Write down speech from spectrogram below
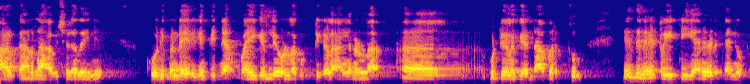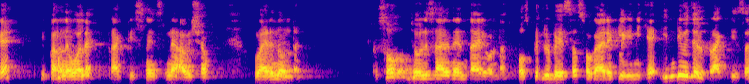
ആൾക്കാരുടെ ആവശ്യകത ഇനി കൂടിക്കൊണ്ടേയിരിക്കും. പിന്നെ വൈകല്യമുള്ള കുട്ടികൾ അങ്ങനെയുള്ള കുട്ടികളൊക്കെ ഉണ്ട്. അവർക്കും ഇതിനെ ട്രീറ്റ് ചെയ്യാനും എടുക്കാനും ഒക്കെ ഈ പറഞ്ഞ പോലെ പ്രാക്ടീഷണേഴ്സിന്റെ ആവശ്യം വരുന്നുണ്ട്. സോ ജോലി സാധ്യത എന്തായാലും ഉണ്ട്. ഹോസ്പിറ്റൽ ബേസ് സ്വകാര്യ ക്ലിനിക്ക് ഇൻഡിവിജ്വൽ പ്രാക്ടീസ്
